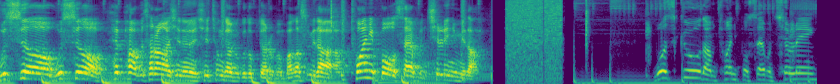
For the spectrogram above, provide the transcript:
우스업 우스업 힙합을 사랑하시는 시청자 및 구독자 여러분 반갑습니다 24-7 칠린입니다 What's good? I'm 24-7 chilling.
